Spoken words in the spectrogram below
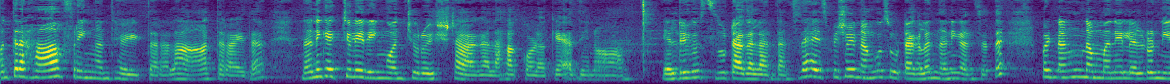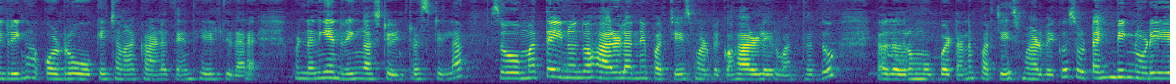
ಒಂಥರ ಹಾಫ್ ರಿಂಗ್ ಅಂತ ಹೇಳ್ತಾರಲ್ಲ, ಆ ಥರ ಇದೆ. ನನಗೆ ಆ್ಯಕ್ಚುಲಿ ರಿಂಗ್ ಒಂಚೂರು ಇಷ್ಟ ಆಗಲ್ಲ ಹಾಕ್ಕೊಳ್ಳೋಕ್ಕೆ ಅದೇನೋ, ಎಲ್ರಿಗೂ ಸೂಟ್ ಆಗಲ್ಲ ಅಂತ ಅನ್ಸುತ್ತೆ. ಎಸ್ಪೆಷಲಿ ನನಗೂ ಸೂಟ್ ಆಗಲ್ಲ ನನಗೆ ಅನ್ಸುತ್ತೆ. ಬಟ್ ನಂಗೆ ನಮ್ಮ ಮನೇಲಿ ಎಲ್ಲರೂ ನೀನು ರಿಂಗ್ ಹಾಕ್ಕೊಂಡ್ರು ಓಕೆ ಚೆನ್ನಾಗಿ ಕಾಣುತ್ತೆ ಅಂತ ಹೇಳ್ತಿದ್ದಾರೆ ಬಟ್ ನನಗೇನು ರಿಂಗ್ ಅಷ್ಟು ಇಂಟ್ರೆಸ್ಟ್ ಇಲ್ಲ. ಸೊ ಮತ್ತೆ ಇನ್ನೊಂದು ಹರಳನ್ನೇ ಪರ್ಚೇಸ್ ಮಾಡಬೇಕು ಹರಳಿರುವಂಥದ್ದು ಯಾವುದಾದ್ರೂ ಮುಗ್ಬಟ್ಟನ್ನು ಪರ್ಚೇಸ್ ಮಾಡಬೇಕು. ಸೊ ಟೈಮಿಂಗ್ ನೋಡಿ ಈ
